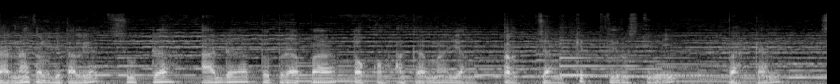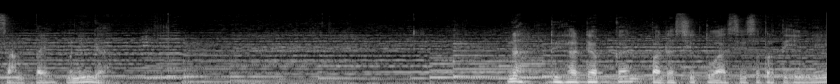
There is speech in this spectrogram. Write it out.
Karena kalau kita lihat sudah ada beberapa tokoh agama yang terjangkit virus ini bahkan sampai meninggal. Nah, dihadapkan pada situasi seperti ini,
